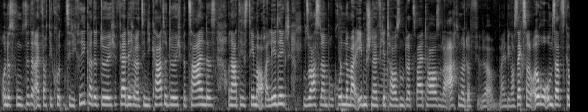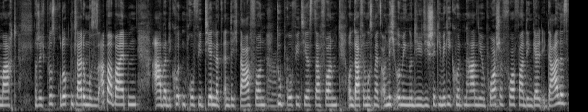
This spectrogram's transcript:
und es funktioniert dann einfach, die Kunden ziehen die Kreditkarte durch, fertig, oder ziehen die Karte durch, bezahlen das und dann hat sich das Thema auch erledigt. Und so hast du dann pro Kunde mal eben schnell 4000 oder 2000 oder 800 oder, oder meinetwegen auch 600 Euro Umsatz gemacht. Natürlich plus Produkten, klar, du musst es abarbeiten, aber die Kunden profitieren letztendlich davon, du profitierst davon und dafür muss man jetzt auch nicht unbedingt nur die, die Schickimicki-Kunden haben, die im Porsche vorfahren, denen Geld egal ist,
